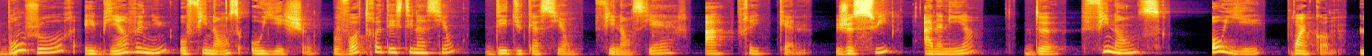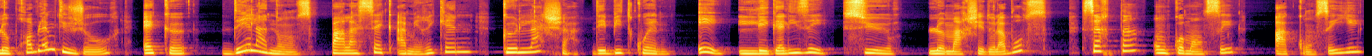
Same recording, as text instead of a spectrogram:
Bonjour et bienvenue au Finance Oye Show, votre destination d'éducation financière africaine. Je suis Anania de financeoye.com. Le problème du jour est que dès l'annonce par la SEC américaine que l'achat des bitcoins est légalisé sur le marché de la bourse, certains ont commencé à conseiller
